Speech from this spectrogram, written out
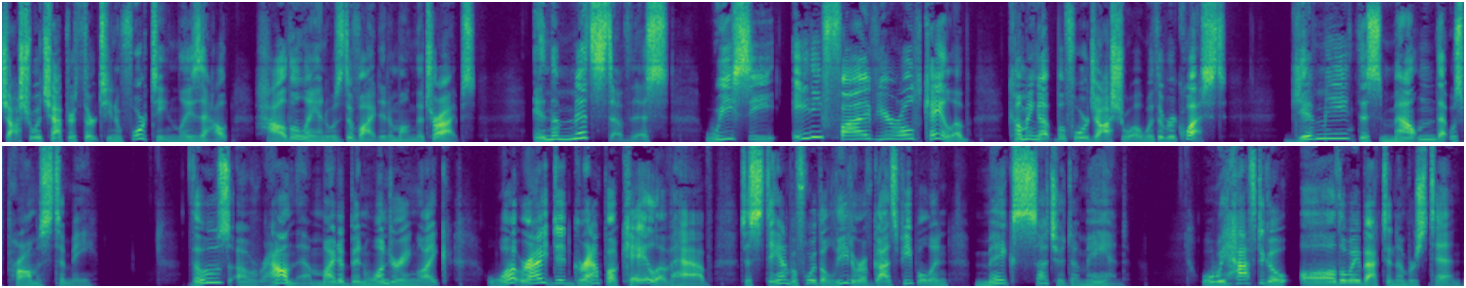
Joshua chapter 13 and 14 lays out how the land was divided among the tribes. In the midst of this, we see 85 year old Caleb coming up before Joshua with a request Give me this mountain that was promised to me. Those around them might have been wondering, like, what right did Grandpa Caleb have to stand before the leader of God's people and make such a demand? Well, we have to go all the way back to Numbers 10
